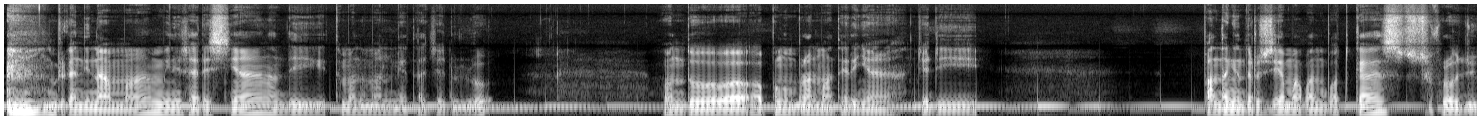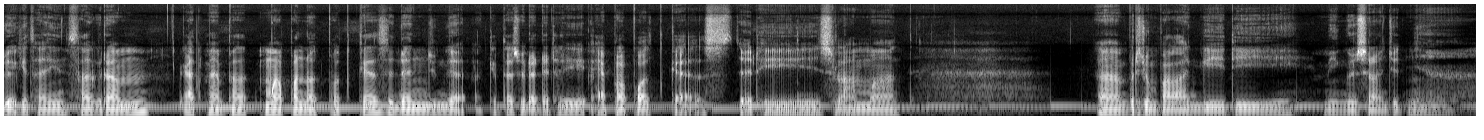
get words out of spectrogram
berganti nama mini seriesnya nanti teman-teman lihat aja dulu untuk pengumpulan materinya. Jadi Pantengin terus ya Mapan Podcast. Follow juga kita di Instagram At mapan.podcast Dan juga kita sudah ada di Apple Podcast. Jadi selamat uh, Berjumpa lagi di minggu selanjutnya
